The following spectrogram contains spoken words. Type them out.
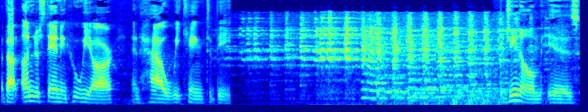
about understanding who we are and how we came to be. The genome is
